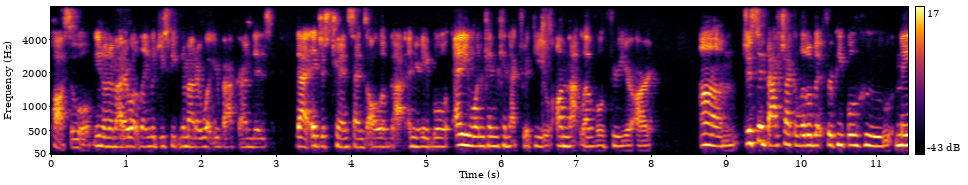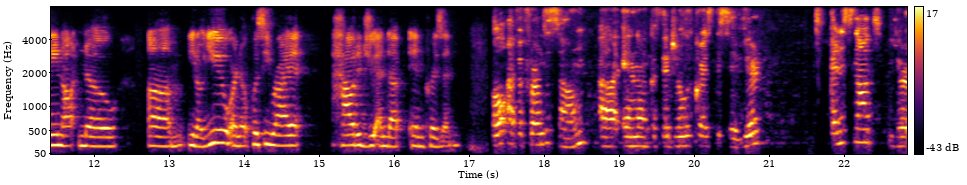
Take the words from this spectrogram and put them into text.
possible. You know, no matter what language you speak, no matter what your background is, that it just transcends all of that and you're able anyone can connect with you on that level through your art. Um, just to backtrack a little bit for people who may not know, um, you know, you or know Pussy Riot, how did you end up in prison? Well, I performed a song uh, in a Cathedral of Christ the Savior, and it's not your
